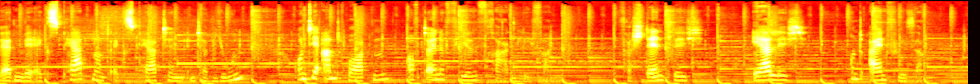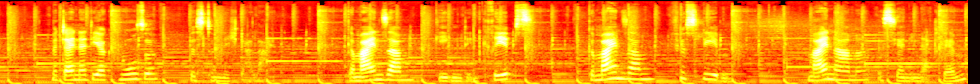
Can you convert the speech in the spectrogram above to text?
werden wir Experten und Expertinnen interviewen und dir Antworten auf deine vielen Fragen liefern. Verständlich, ehrlich und einfühlsam. Mit deiner Diagnose bist du nicht allein. Gemeinsam gegen den Krebs, gemeinsam fürs Leben. Mein Name ist Janina Klemm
